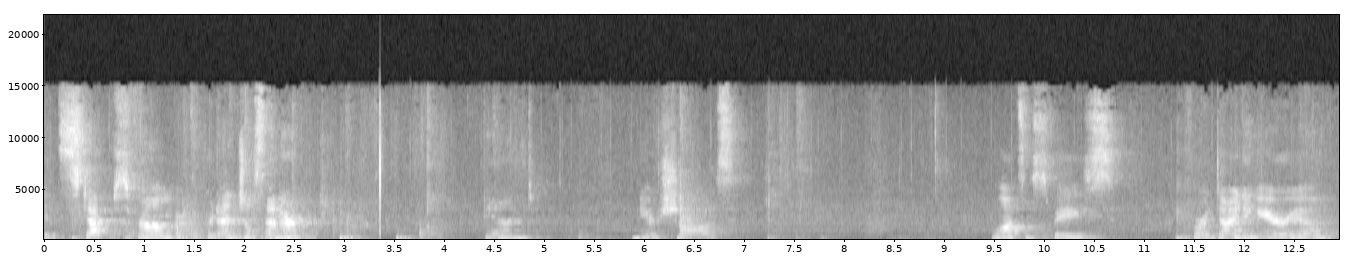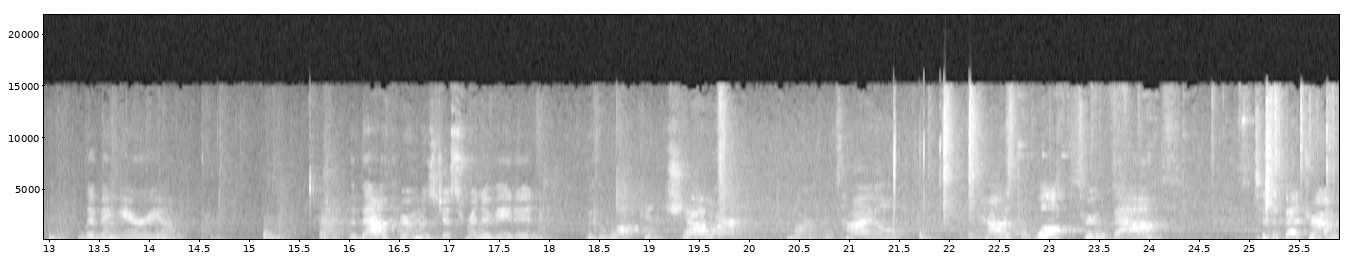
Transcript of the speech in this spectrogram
It steps from the Prudential Center and near Shaw's. Lots of space for a dining area, living area. The bathroom was just renovated with a walk-in shower, marble tile. It has a walk-through bath to the bedroom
